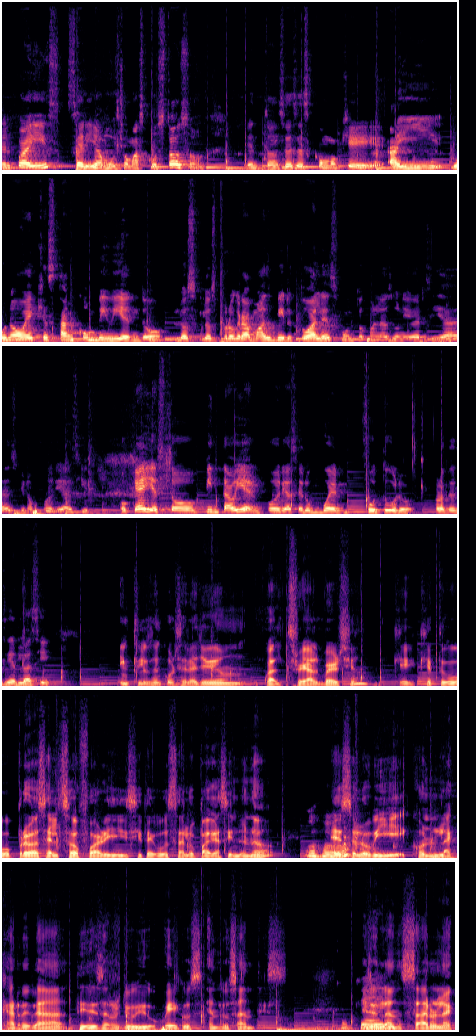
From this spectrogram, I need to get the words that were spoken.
en el país sería mucho más costoso. Entonces es como que ahí uno ve que están conviviendo los, los programas virtuales junto con las universidades y uno podría decir, ok, esto pinta bien, podría ser un buen futuro, por decirlo así. Incluso en Coursera yo vi un trial version que, que tú pruebas el software y si te gusta lo pagas, si no, no. Eso lo vi con la carrera de desarrollo de videojuegos en los Andes. Ellos lanzaron la,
